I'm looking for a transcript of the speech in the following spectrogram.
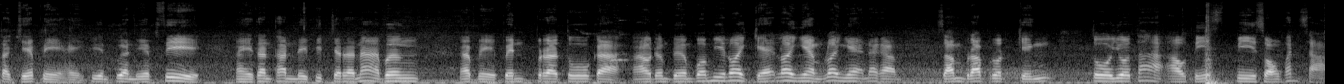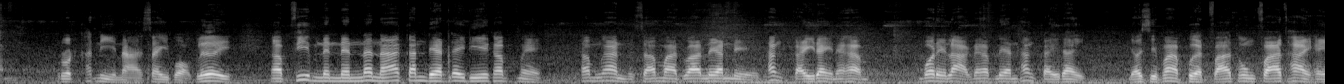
ตะเข็บนี่ให้เพื่อนเพื่อนเอฟซีให้ท่านท่านได้พิจารณาเบิ้งครับนี่เป็นประตูกะเอาเดิมๆพอมีร้อยแกะร้อยแง้มร้อยแงะนะครับสำหรับรถเก๋งโตโยต้าอัลติสปี 2003 รถคันนี้หนาใส่บอกเลยครับฟิล์มแน่นๆหนาๆกันแดดได้ดีครับแม่ ทำงานสามารถว่าแลนนี่ทั้งไกลได้นะครับบ่ได้ลากนะครับแลนทั้งไกลได้ เดี๋ยวสิมาเปิดฝาธงฟ้าท้ายให้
